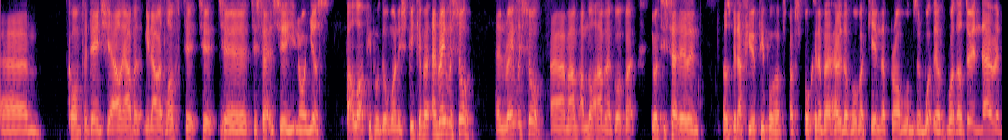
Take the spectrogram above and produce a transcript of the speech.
um, confidentiality. I, would, I mean, I would love to to to yeah. to sit and say, you know, here's, but a lot of people don't want to speak about, it, and rightly so, and rightly so. Um, I'm, I'm not having a go, but you know, to sit there and there's been a few people have, have spoken about how they've overcame their problems and what they're what they're doing now, and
